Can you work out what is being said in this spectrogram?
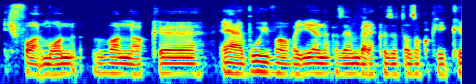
egy farmon vannak elbújva, vagy élnek az emberek között azok, akik,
